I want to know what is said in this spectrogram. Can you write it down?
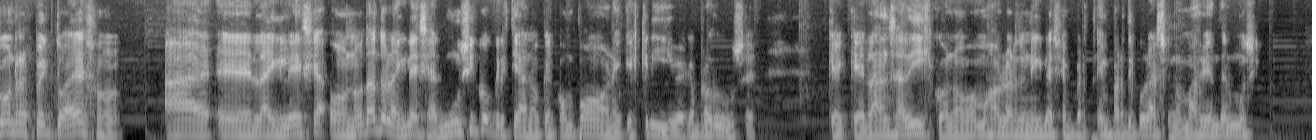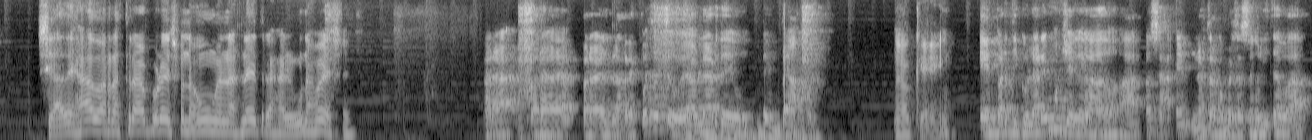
Con respecto a eso, a eh, la iglesia, o no tanto la iglesia, el músico cristiano que compone, que escribe, que produce, que, que lanza discos, no vamos a hablar de una iglesia en, en particular, sino más bien del músico, se ha dejado arrastrar por eso aún en las letras algunas veces. Para, para, para la respuesta te voy a hablar de, un- de un. Ok, En particular hemos llegado a, o sea, en nuestra conversación ahorita va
